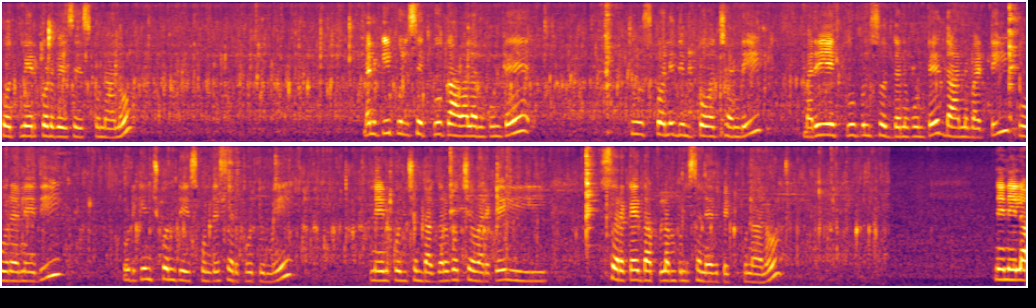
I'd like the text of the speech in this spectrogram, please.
కొత్తిమీర కూడా వేసేసుకున్నాను. మనకి పులుసు ఎక్కువ కావాలనుకుంటే చూసుకొని దింపుకోవచ్చండి. మరీ ఎక్కువ పులుసు వద్దనుకుంటే దాన్ని బట్టి కూర అనేది ఉడికించుకొని తీసుకుంటే సరిపోతుంది. నేను కొంచెం దగ్గరకు వచ్చే వరకే ఈ సొరకాయ దప్పలం పులుసు అనేది పెట్టుకున్నాను. నేను ఇలా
